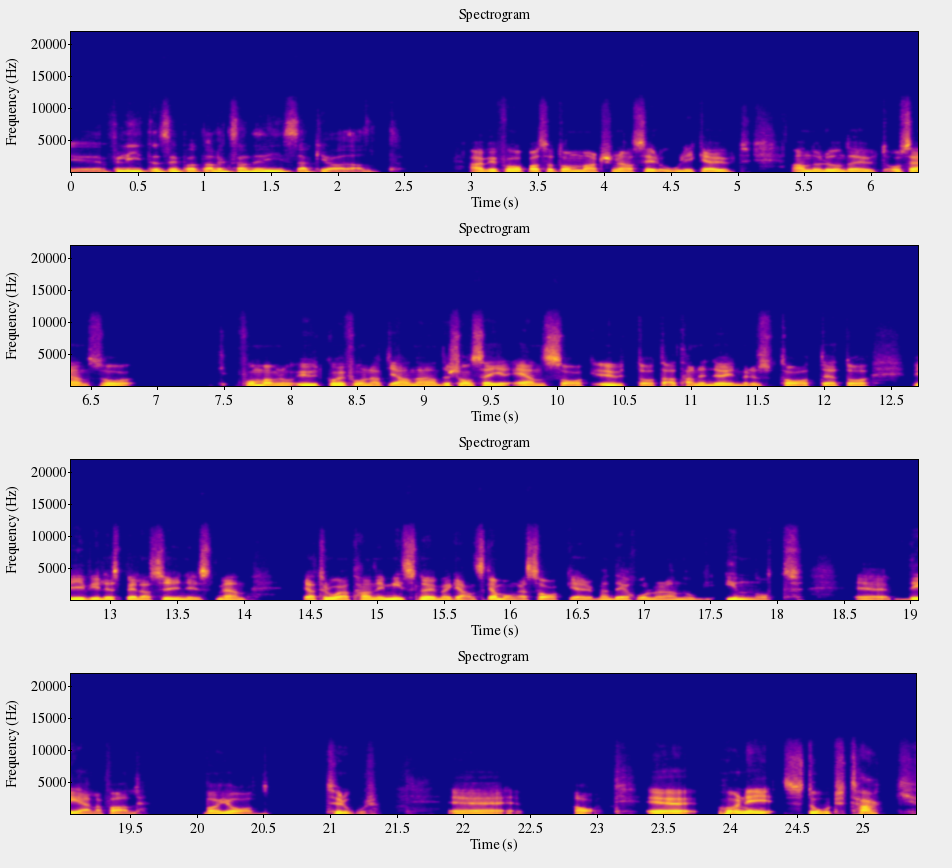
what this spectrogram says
eh, förlita sig på att Alexander Isak gör allt ja, vi får hoppas att de matcherna ser olika ut, annorlunda ut. Och sen så får man nog utgå ifrån att Janne Andersson säger en sak utåt, att han är nöjd med resultatet och vi ville spela cyniskt, men jag tror att han är missnöjd med ganska många saker, men det håller han nog inåt. Eh, det är i alla fall vad jag tror. Eh, ja. Eh, hörni, stort tack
